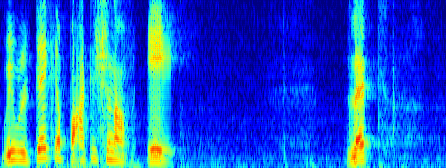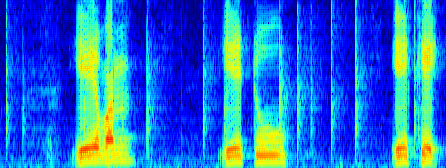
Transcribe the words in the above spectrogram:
we will take a partition of A. Let A 1 A 2 A k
